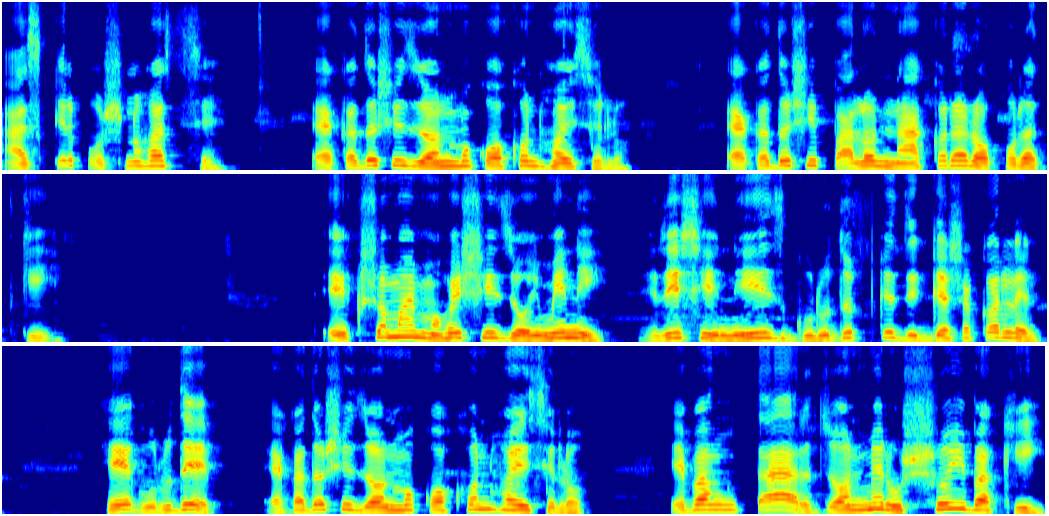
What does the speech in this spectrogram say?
আজকের প্রশ্ন হচ্ছে একাদশী জন্ম কখন হয়েছিল? একাদশী পালন না করার অপরাধ কী? এক সময় মহেশী জৈমিনী ঋষি নিজ গুরুদেবকে জিজ্ঞাসা করলেন, হে গুরুদেব একাদশী জন্ম কখন হয়েছিল? এবং তার জন্মের উৎসই বা কী?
